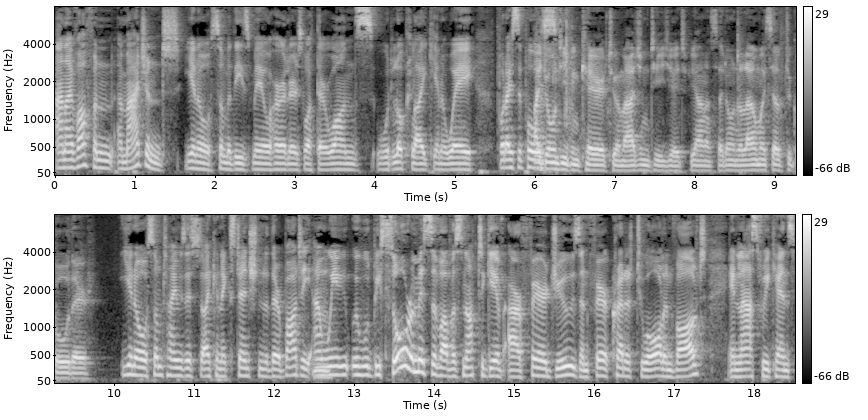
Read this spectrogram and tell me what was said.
And I've often imagined, you know, some of these Mayo hurlers, what their wands would look like in a way. But I suppose. I don't even care to imagine, TJ, to be honest. I don't allow myself to go there you know, sometimes it's like an extension of their body. And mm. we, it would be so remissive of us not to give our fair dues and fair credit to all involved in last weekend's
